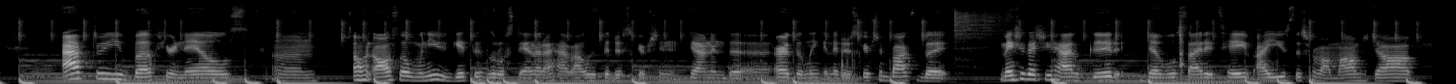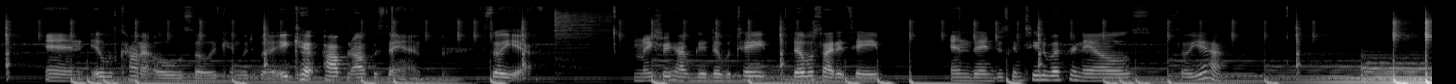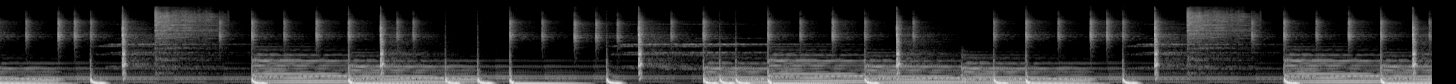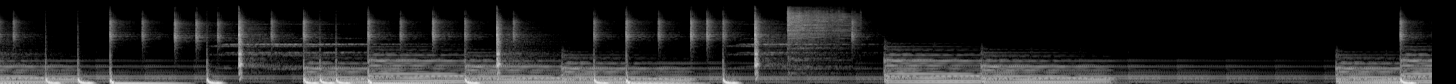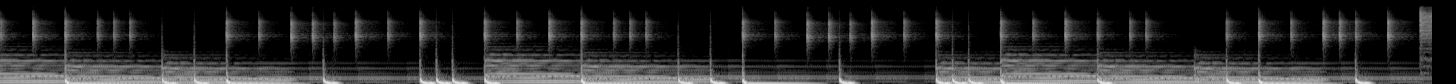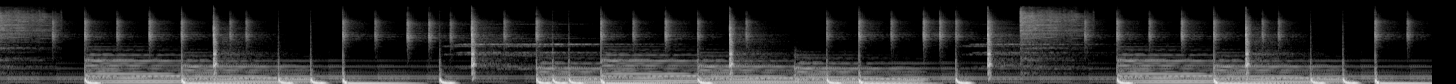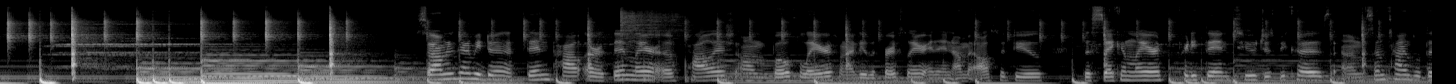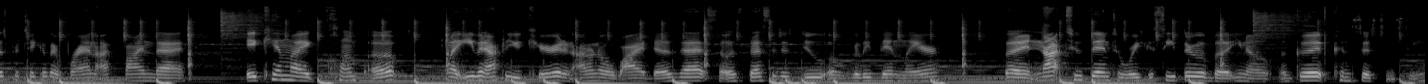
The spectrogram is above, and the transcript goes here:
after you buff your nails, um, oh, and also when you get this little stand that I have, I'll leave the description down in the uh, or the link in the description box. But make sure that you have good double-sided tape. I used this for my mom's job, and it was kind of old, so it came with, but it kept popping off the stand. So yeah, make sure you have good double tape, double-sided tape, and then just continue to buff your nails. So yeah. Thin pol or thin layer of polish on both layers when I do the first layer, and then I'm gonna also do the second layer pretty thin too, just because um, sometimes with this particular brand, I find that it can like clump up, like even after you cure it, and I don't know why it does that. So it's best to just do a really thin layer, but not too thin to where you can see through it, but you know, a good consistency.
